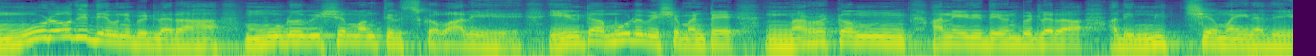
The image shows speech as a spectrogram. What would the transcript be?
మూడవది దేవుని బిడ్డలరా మూడో విషయం మనం తెలుసుకోవాలి. ఏమిటా మూడో విషయం అంటే నరకం అనేది దేవుని బిడ్డలరా అది నిత్యమైనది.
